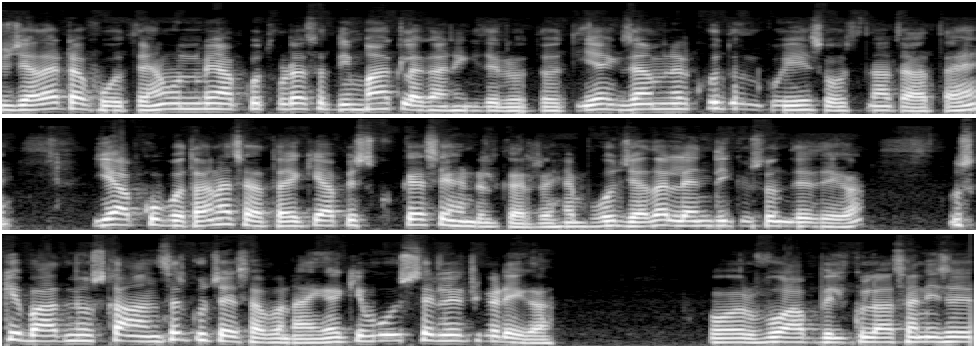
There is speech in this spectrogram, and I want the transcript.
जो ज़्यादा टफ होते हैं, उनमें आपको थोड़ा सा दिमाग लगाने की ज़रूरत होती है। एग्जामिनर खुद उनको ये सोचना चाहता है, या आपको बताना चाहता है कि आप इसको कैसे हैंडल कर रहे हैं। बहुत ज़्यादा लेंथी क्वेश्चन दे देगा। उसके बाद में उसका आंसर कुछ ऐसा बनाएगा कि वो उससे रिलेट करेगा। और वो आप बिल्कुल आसानी से,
